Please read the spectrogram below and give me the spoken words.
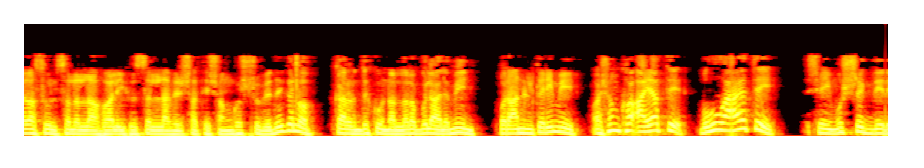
রাসুল সাল্লাহ আলী হুসাল্লামের সাথে সংঘর্ষ বেঁধে গেল। কারণ দেখুন, আল্লাহ রাবুল্লাহ আলমিন কোরআনুল করিমে অসংখ্য আয়াতে, বহু আয়াতে সেই মুশ্রেকদের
